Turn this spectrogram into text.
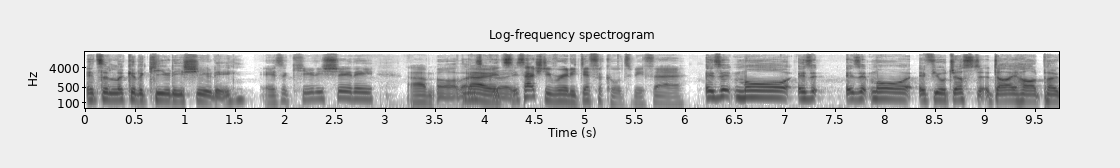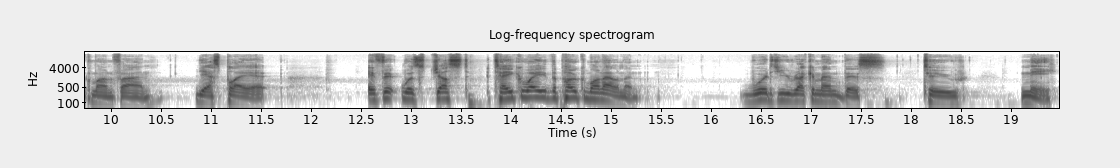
It's a look at the cutie shooty. It's a cutie shooty. Um, Oh, no, it's great. it's actually really difficult to be fair. Is it more? Is it? Is it more? If you're just a die-hard Pokemon fan, yes, play it. If it was just take away the Pokemon element, would you recommend this to me?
